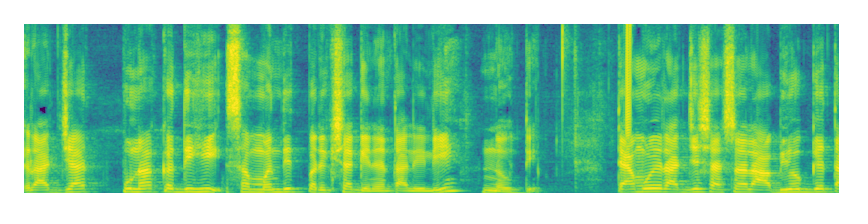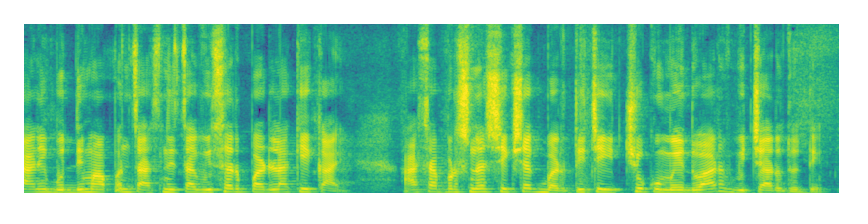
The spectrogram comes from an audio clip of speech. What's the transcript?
राज्यात पुन्हा कधीही संबंधित परीक्षा घेण्यात आलेली नव्हती. त्यामुळे राज्य शासनाला अभियोग्यता आणि बुद्धिमापन चाचणीचा विसर पडला की काय असा प्रश्न शिक्षक भरतीचे इच्छुक उमेदवार विचारत होते.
